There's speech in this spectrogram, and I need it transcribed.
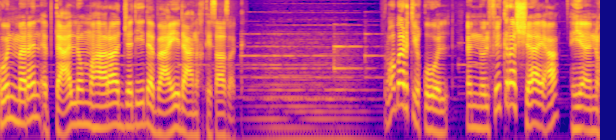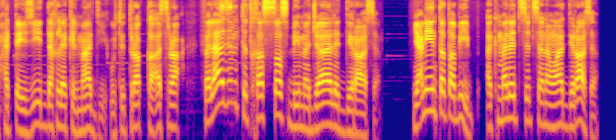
كن مرن بتعلم مهارات جديدة بعيدة عن اختصاصك. روبرت يقول أنه الفكرة الشائعة هي أنه حتى يزيد دخلك المادي وتترقى أسرع فلازم تتخصص بمجال الدراسة. يعني أنت طبيب أكملت ست سنوات دراسة.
